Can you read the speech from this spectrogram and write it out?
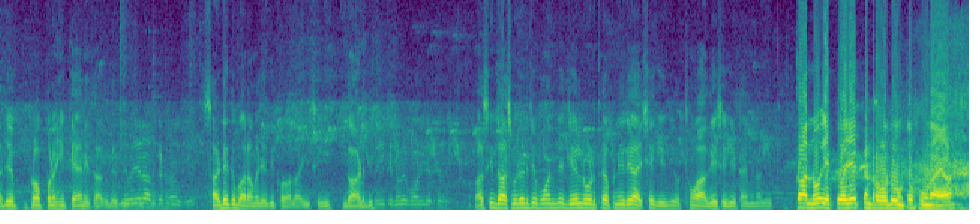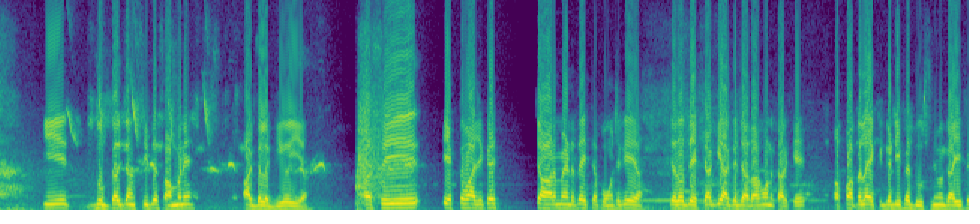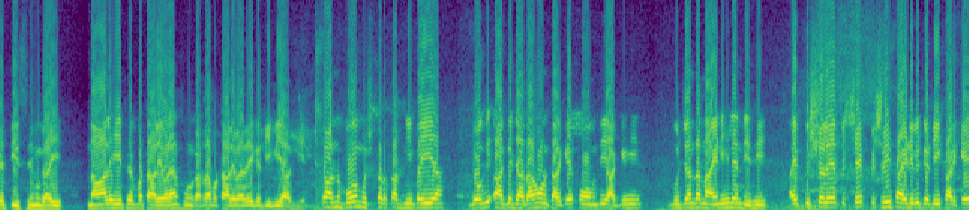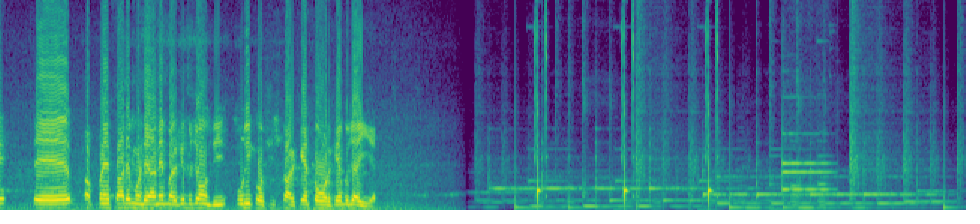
ਅਜੇ ਪ੍ਰੋਪਰ ਅਸੀਂ ਕਹਿ ਨਹੀਂ ਸਕਦੇ। ਸੀ? ਸਾਢੇ ਕੁ 12 ਵਜੇ ਦੀ ਕਾਲ ਆਈ ਸੀ ਗਾਰਡ ਦੀ। ਤੁਸੀਂ ਕਿੰਨੇ ਵਜੇ ਪਹੁੰਚ ਗਏ ਇੱਥੇ? ਅਸੀਂ 10 ਮਿੰਟ 'ਚ ਪਹੁੰਚ ਗਏ। ਜੇਲ੍ਹ ਰੋਡ ਤੇ ਆਪਣੀ ਰਿਹਾਇਸ਼ ਹੈਗੀ ਜੀ। ਉੱਥੋਂ ਆ ਗਏ ਸੀਗੇ ਟਾਈਮ ਨਾਲ ਹੀ ਇੱਥੇ। ਤੁਹਾਨੂੰ 1 ਵਜੇ ਕੰਟਰੋਲ ਰੂਮ ਤੋਂ ਫੋਨ ਆਇਆ ਕਿ ਦੁੱਗਲ ਏਜੰਸੀ ਦੇ ਸਾਹਮਣੇ ਅੱਗ ਲੱਗੀ ਹੋਈ ਆ। ਅਸੀਂ 1 ਵਜੇ ਕੇ 4 ਮਿੰਟ ਤੇ ਇੱਥੇ ਪਹੁੰਚ ਗਏ ਆ। ਜਦੋਂ ਦੇਖਿਆ ਕਿ ਅੱਗ ਜ਼ਿਆਦਾ ਹੋਣ ਕਰਕੇ ਆਪਾਂ ਪਹਿਲਾਂ ਇੱਕ ਗੱਡੀ, ਫਿਰ ਦੂਸਰੀ ਮੰਗਾਈ, ਫਿਰ ਤੀਸਰੀ ਮੰਗਾਈ। ਨਾਲ ਹੀ ਫਿਰ ਬਟਾਲੇ ਵਾਲਿਆਂ ਨੂੰ ਫੋਨ ਕਰਦਾ ਬਟਾਲੇ ਵਾਲੇ ਦੀ ਗੱਡੀ ਵੀ ਆ ਗਈ ਹੈ। ਸਾਨੂੰ ਬਹੁਤ ਮੁਸ਼ਕਲ ਕਰਨੀ ਪਈ ਆ, ਜੋ ਕਿ ਅੱਗ ਜ਼ਿਆਦਾ ਹੋਣ ਕਰਕੇ ਫੋਮ ਦੀ ਅੱਗ ਹੀ ਬੁੱਝਣ ਦਾ ਨਾਂ ਹੀ ਨਹੀਂ ਲੈਂਦੀ ਸੀ। ਅਸੀਂ ਪਿਛਲੇ, ਪਿੱਛੇ, ਪਿਛਲੀ ਸਾਈਡ ਵੀ ਗੱਡੀ ਖੜ ਕੇ ਤੇ ਆਪਣੇ ਸਾਰੇ ਮੁੰਡਿਆਂ ਨੇ ਮਰ ਕੇ ਬੁਝਾਉਣ ਦੀ ਪੂਰੀ ਕੋਸ਼ਿਸ਼ ਕਰਕੇ ਤੋੜ ਕੇ ਬੁਝਾਈ ਹੈ।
